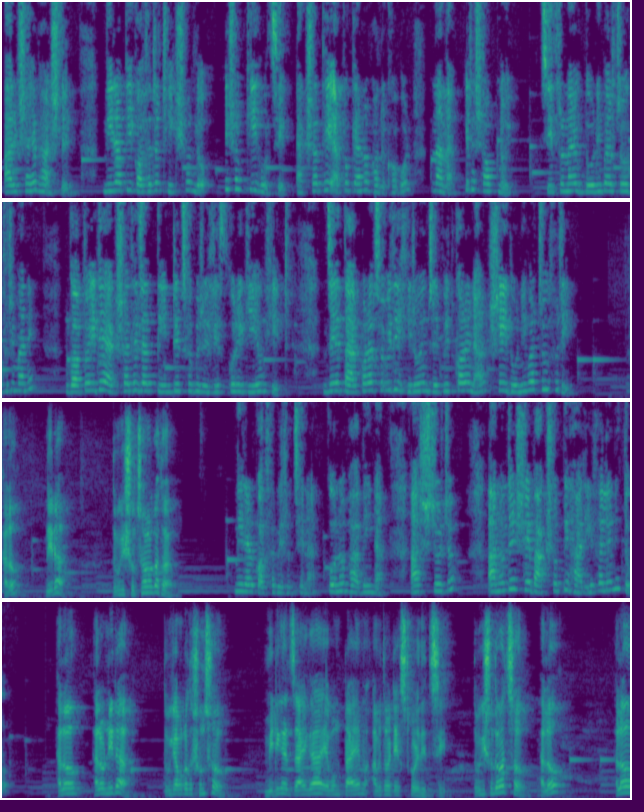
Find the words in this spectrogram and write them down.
আরিফ সাহেব হাসলেন। নীরা কি কথাটা ঠিক শুনলো? এসব কি হচ্ছে? একসাথে এত কেন ভালো খবর? না না এটা স্বপ্নই। চিত্রনায়ক দনিবার চৌধুরী মানে? গত ঈদে একসাথে যার তিনটে ছবি রিলিজ করে গিয়েও হিট যে তার করা ছবিতে হিরোইন রিপিট করে না সেই দনিবার চৌধুরী। হ্যালো নীরা? তুমি কি শুনছো আমার কথা? নীরার কথা বেরোচ্ছে না কোনো কোনোভাবেই না। আশ্চর্য আনন্দের সে বাকশক্তি হারিয়ে ফেলেনি তো? Hello hello Nira? তুমি কি আমার কথা শুনছো? মিটিংয়ের জায়গা এবং টাইম আমি তোমায় টেক্সট করে দিচ্ছি। তুমি কি শুনতে পাচ্ছ? Hello hello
